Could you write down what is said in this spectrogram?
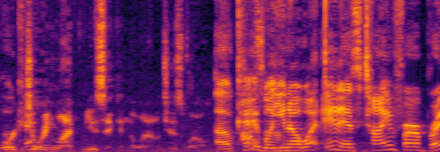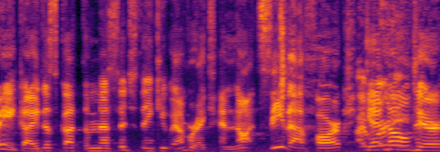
or Okay. enjoying live music in the lounge as well. Okay, well, you know what? It is time for a break. I just got the message. Thank you, Amber. I cannot see that far. I'm Getting learning. old here.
